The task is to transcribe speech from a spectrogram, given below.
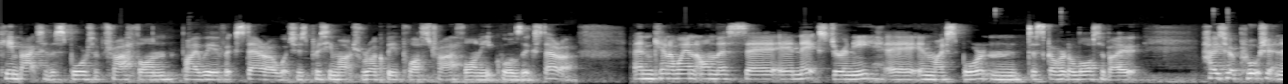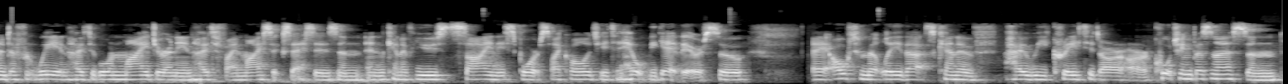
came back to the sport of triathlon by way of Xterra, which is pretty much rugby plus triathlon equals Xterra. And kind of went on this uh, uh, next journey uh, in my sport and discovered a lot about how to approach it in a different way and how to go on my journey and how to find my successes and, and kind of used science sports psychology to help me get there. So uh, ultimately that's kind of how we created our, our coaching business and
